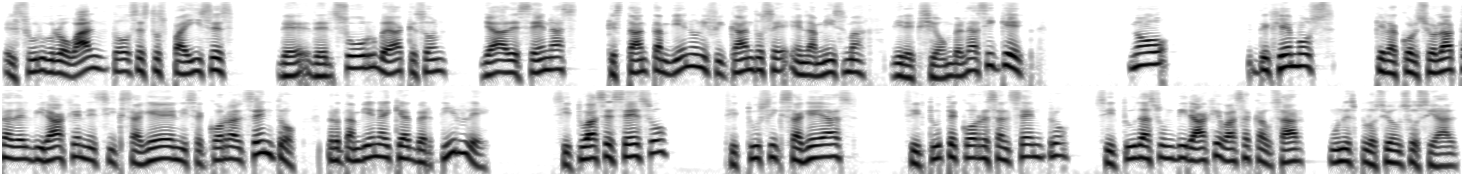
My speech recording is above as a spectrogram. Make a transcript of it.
el sur global, todos estos países del sur, ¿verdad? Que son ya decenas que están también unificándose en la misma dirección, ¿verdad? Así que no dejemos que la corcholata del viraje ni zigzaguee ni se corra al centro, pero también hay que advertirle, si tú haces eso, si tú zigzagueas, si tú te corres al centro, si tú das un viraje, vas a causar una explosión social.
